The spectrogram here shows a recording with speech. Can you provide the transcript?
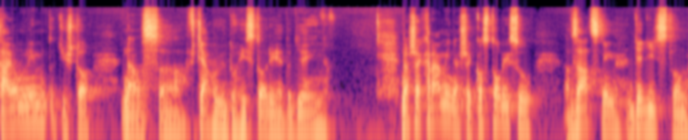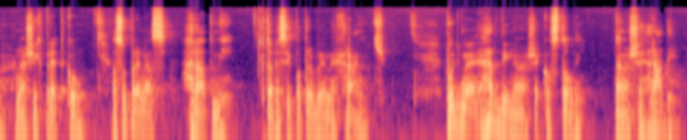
tajomným, totižto nás e, vťahujú do histórie, do dejín. Naše chrámy, naše kostoly sú vzácným dedičstvom našich predkov a sú pre nás hradmi, ktoré si potrebujeme chrániť. Buďme hrdí na naše kostoly, na naše hrady.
